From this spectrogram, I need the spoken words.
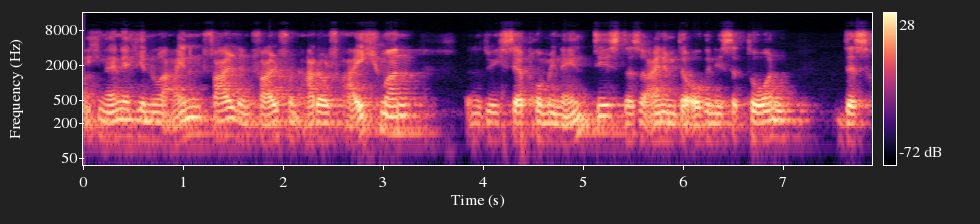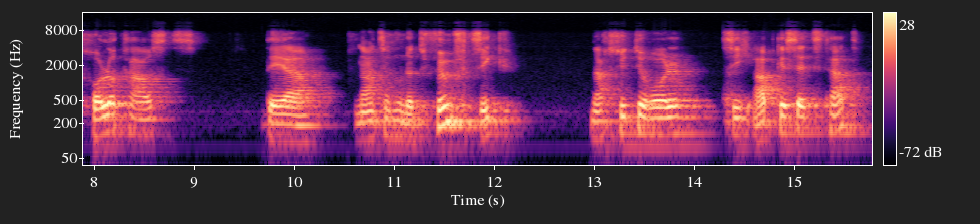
ich nenne hier nur einen Fall, den Fall von Adolf Eichmann, der natürlich sehr prominent ist, also einem der Organisatoren des Holocausts, der 1950 nach Südtirol sich abgesetzt hat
